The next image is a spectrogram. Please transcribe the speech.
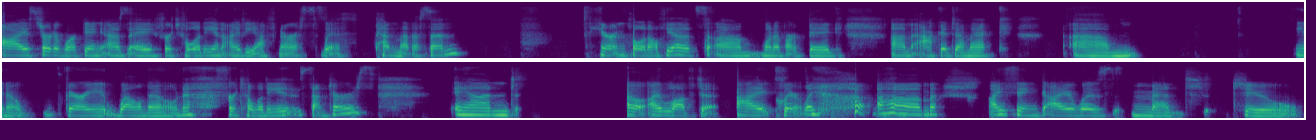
I started working as a fertility and IVF nurse with Penn Medicine here in Philadelphia. It's um, one of our big um, academic, um, you know, very well known fertility centers. And oh, I loved it. I clearly, mm-hmm. um, I think I was meant to,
